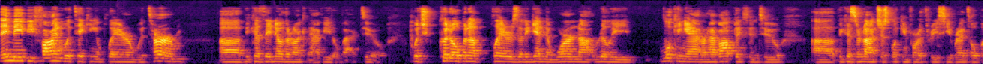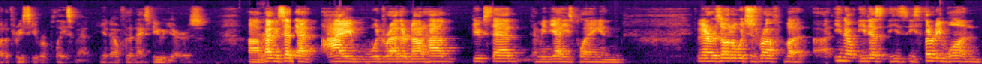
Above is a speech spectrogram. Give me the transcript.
they may be fine with taking a player with term uh, because they know they're not going to have Chytil back too, which could open up players that again that we're not really looking at or have optics into uh, because they're not just looking for a 3C rental, but a 3C replacement, you know, for the next few years. Um, Having said that, I would rather not have Bjugstad. I mean, yeah, he's playing in in Arizona, which is rough, but uh, you know, he does. He's he's 31,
